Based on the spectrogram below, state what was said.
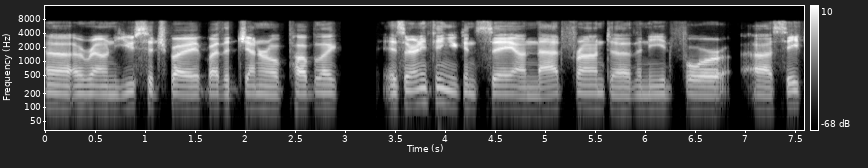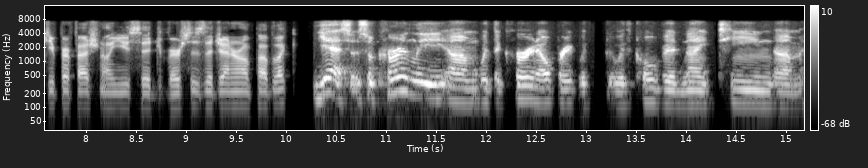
uh, around usage by, by the general public is there anything you can say on that front, uh, the need for uh, safety professional usage versus the general public? Yes. so, so currently um, with the current outbreak with, with COVID-19, um,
